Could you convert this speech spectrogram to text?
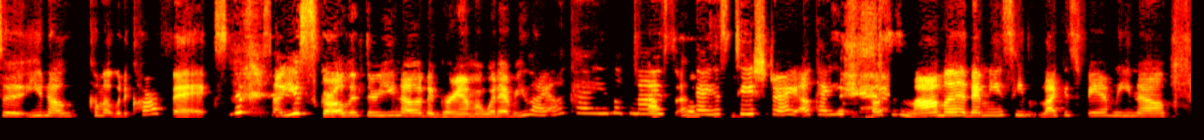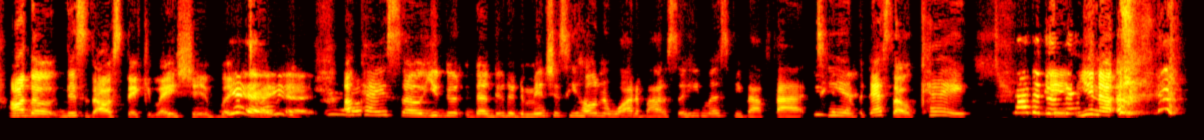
to, you know, come up with a Carfax. so you scrolling through, you know, the gram or whatever. You like, okay, he look nice. Okay, his T straight. Okay, he posts his mama. That means he like his family, you know. Mm-hmm. Although this is all speculation, but yeah, yeah. Okay, so you do done do the dimensions. He holding a water bottle, so he must be about five ten. Yeah. But that's okay. Not the dimensions. You know.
